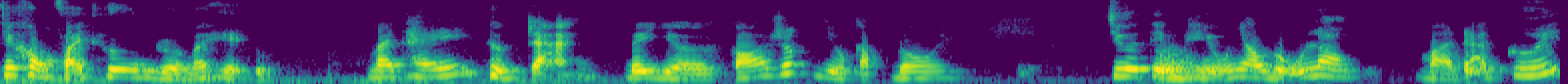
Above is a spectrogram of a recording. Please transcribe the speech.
chứ không phải thương rồi mới hiểu mai thấy thực trạng bây giờ có rất nhiều cặp đôi chưa tìm hiểu nhau đủ lâu mà đã cưới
